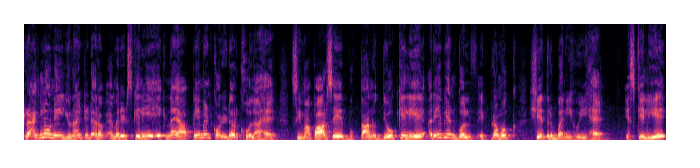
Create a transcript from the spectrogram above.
ट्रैंगलो ने यूनाइटेड अरब एमिरेट्स के लिए एक नया पेमेंट कॉरिडोर खोला है। सीमा पार से भुगतान उद्योग के लिए अरेबियन गुल्फ एक प्रमुख क्षेत्र बनी हुई है। इसके लिए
